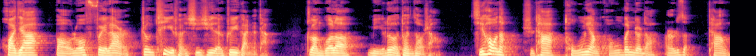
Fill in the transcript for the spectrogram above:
画家保罗·费莱尔正气喘吁吁地追赶着他，转过了。米勒锻造厂，其后呢是他同样狂奔着的儿子汤姆，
